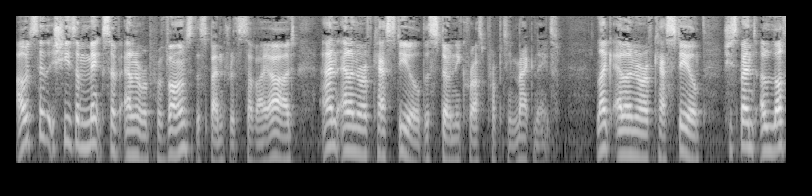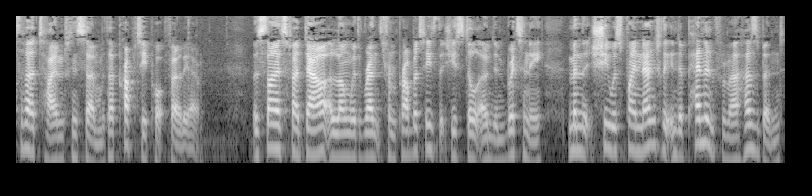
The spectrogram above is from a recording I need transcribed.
I would say that she's a mix of Eleanor of Provence, the spendthrift Savoyard, and Eleanor of Castile, the Stony Cross property magnate. Like Eleanor of Castile, she spent a lot of her time concerned with her property portfolio. The size of her dower, along with rents from properties that she still owned in Brittany, meant that she was financially independent from her husband,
